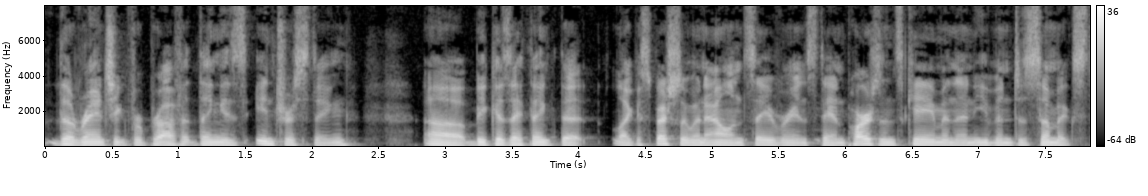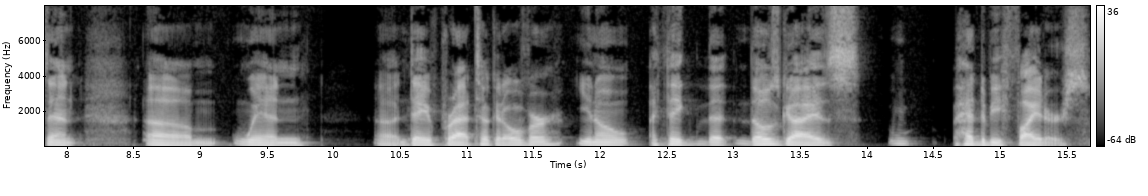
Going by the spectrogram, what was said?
the ranching for profit thing is interesting uh, because I think that, like, especially when Alan Savory and Stan Parsons came, and then even to some extent um, when uh, Dave Pratt took it over, you know, I think that those guys had to be fighters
